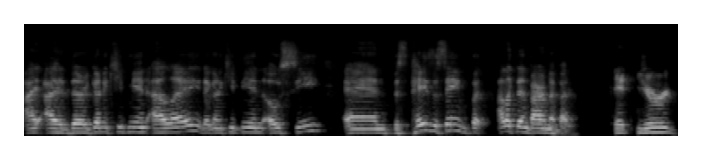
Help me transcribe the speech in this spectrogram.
I, I they're gonna keep me in LA. They're gonna keep me in OC, and this pays the same, but I like the environment better. It your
